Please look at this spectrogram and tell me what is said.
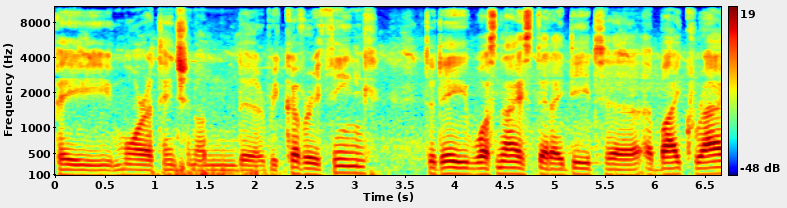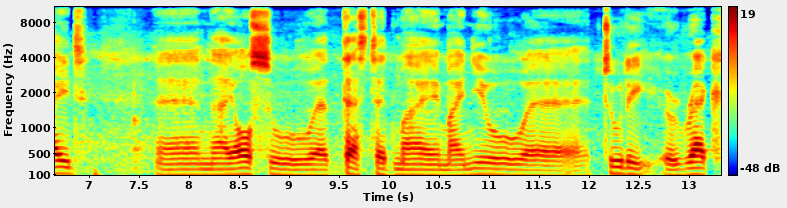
pay more attention on the recovery thing. Today was nice that I did uh, a bike ride and I also uh, tested my my new uh, Thule rack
